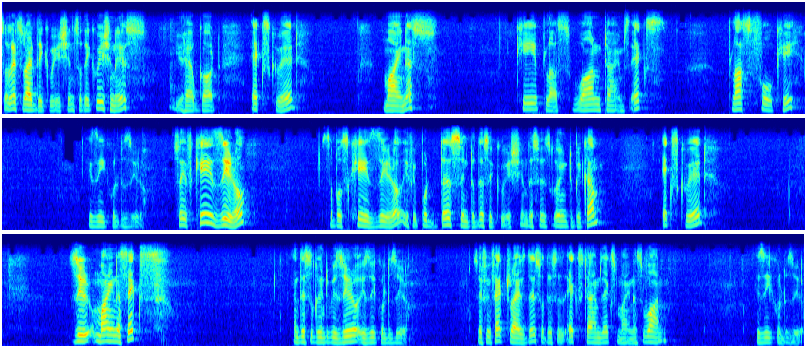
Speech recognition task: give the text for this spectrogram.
So let's write the equation. So the equation is you have got x squared minus k plus 1 times x plus 4k is equal to 0 so if k is 0 suppose k is 0 if you put this into this equation this is going to become x squared 0 minus x and this is going to be 0 is equal to 0 so if you factorize this so this is x times x minus 1 is equal to 0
